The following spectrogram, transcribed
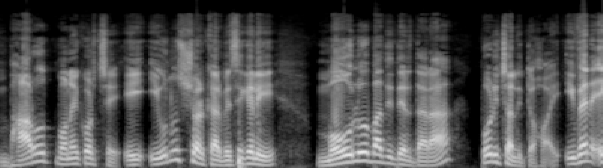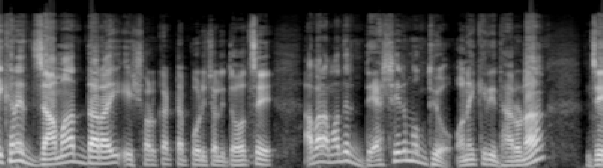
ভারত মনে করছে এই ইউনুস সরকার বেসিক্যালি মৌলবাদীদের দ্বারা পরিচালিত হয়। ইভেন এখানে জামাত দ্বারাই এই সরকারটা পরিচালিত হচ্ছে। আবার আমাদের দেশের মধ্যেও অনেকেরই ধারণা যে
